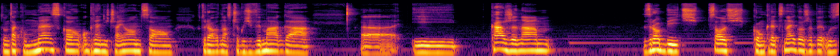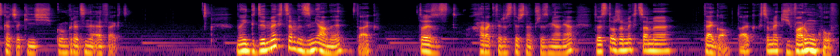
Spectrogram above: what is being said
tą taką męską, ograniczającą, która od nas czegoś wymaga e, i każe nam zrobić coś konkretnego, żeby uzyskać jakiś konkretny efekt. No i gdy my chcemy zmiany, tak, to jest charakterystyczne przy zmianie, to jest to, że my chcemy tego, tak, chcemy jakichś warunków,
